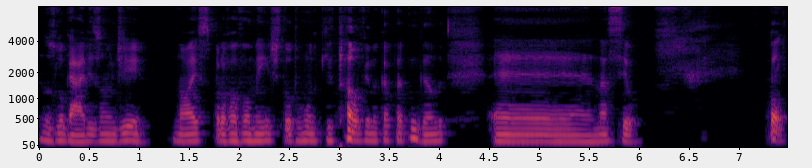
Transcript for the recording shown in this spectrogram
nos lugares onde nós, provavelmente, todo mundo que está ouvindo Café com Ganda, é, nasceu. Bem,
